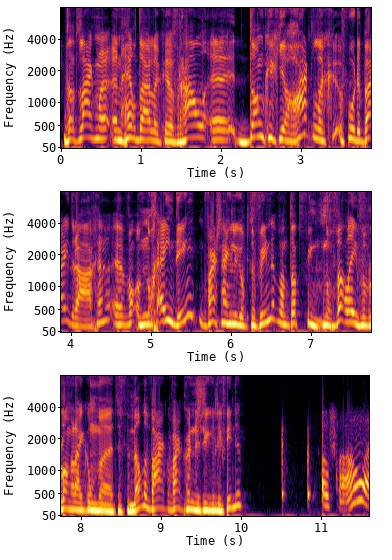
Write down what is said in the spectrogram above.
Dat lijkt me een heel duidelijk eh, verhaal. Eh, dank ik je hartelijk voor de bijdrage. Nog één ding. Waar zijn jullie op te vinden? Want dat vind ik nog wel even belangrijk om te vermelden. Waar, waar kunnen ze jullie vinden? Overal.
